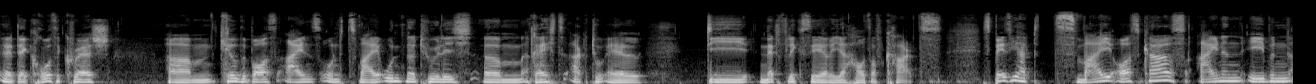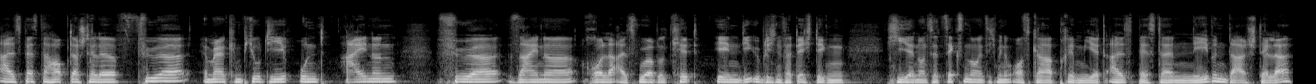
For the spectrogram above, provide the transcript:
äh, der große Crash, ähm, Kill the Boss 1 und 2 und natürlich ähm, recht aktuell die Netflix-Serie House of Cards. Spacey hat zwei Oscars, einen eben als bester Hauptdarsteller für American Beauty und einen für seine Rolle als Verbal Kid in Die üblichen Verdächtigen hier 1996 mit dem Oscar prämiert als bester Nebendarsteller.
